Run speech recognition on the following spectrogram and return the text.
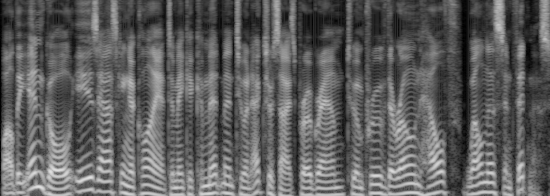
While the end goal is asking a client to make a commitment to an exercise program to improve their own health, wellness, and fitness,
